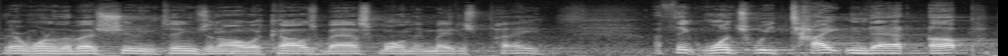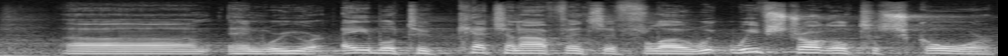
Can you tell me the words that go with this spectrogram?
they're one of the best shooting teams in all of college basketball, and they made us pay. I think once we tightened that up, um, and you were able to catch an offensive flow. We, we've struggled to score.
